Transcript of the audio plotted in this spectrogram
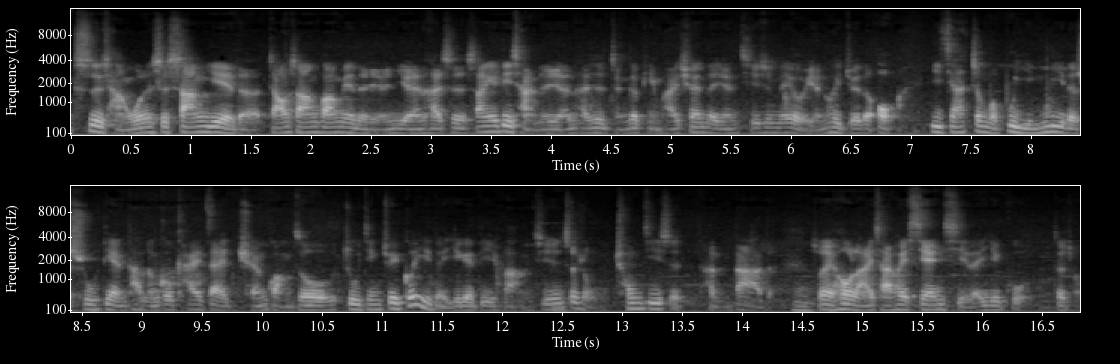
市场，无论是商业的招商方面的人员，还是商业地产的人，还是整个品牌圈的人，其实没有人会觉得哦，一家这么不盈利的书店，它能够开在全广州租金最贵的一个地方。其实这种冲击是很大的，所以后来才会掀起了一股这种。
